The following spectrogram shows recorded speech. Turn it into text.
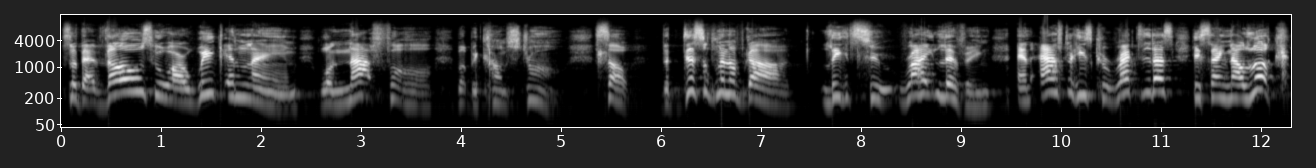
so that those who are weak and lame will not fall but become strong. So, the discipline of God leads to right living. And after He's corrected us, He's saying, Now look,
